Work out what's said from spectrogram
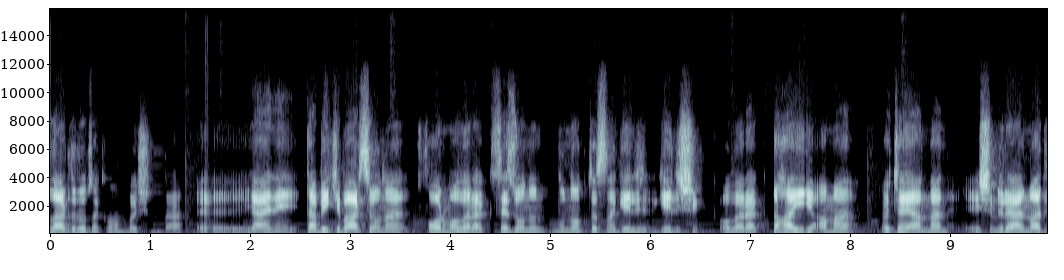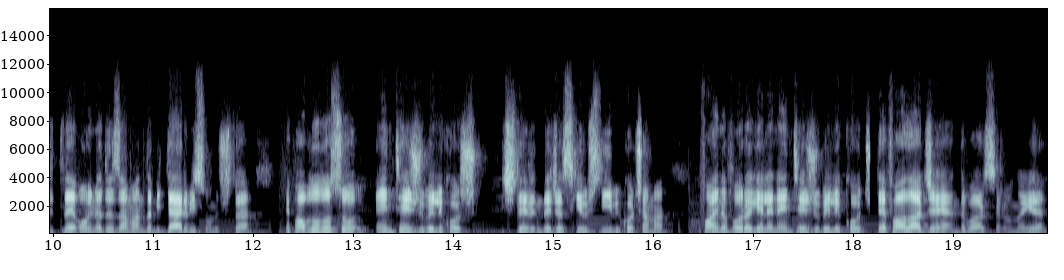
Yıllardır o takımın başında. Ee, yani tabii ki Barcelona form olarak sezonun bu noktasına geli- gelişik olarak daha iyi ama öte yandan e, şimdi Real Madrid'le oynadığı zaman da bir derbi sonuçta. E Pablo Lasso en tecrübeli koç içlerinde. Jasikevic iyi bir koç ama Final Four'a gelen en tecrübeli koç. Defalarca yendi Barcelona'yı.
